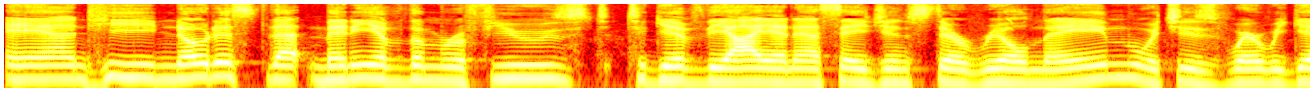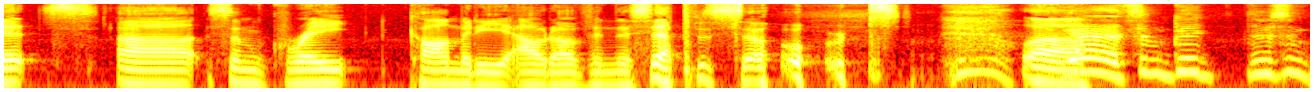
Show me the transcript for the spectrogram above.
And he noticed that many of them refused to give the INS agents their real name, which is where we get uh, some great comedy out of in this episode. uh, yeah, some good. There's some.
